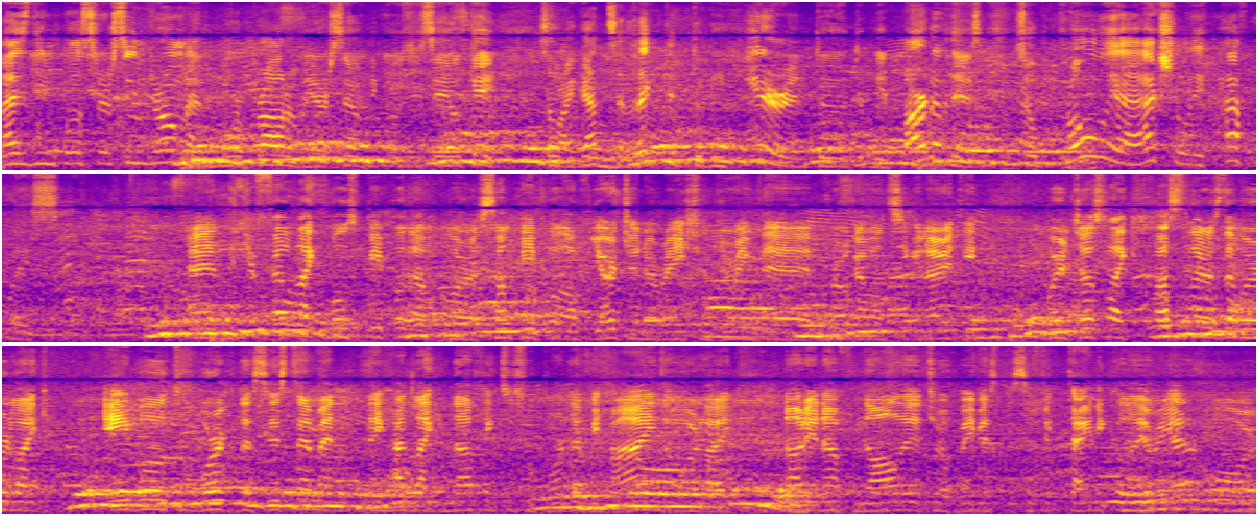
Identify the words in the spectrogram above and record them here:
less the imposter syndrome and more proud of yourself because you say, okay, so I got selected to be here and to, to be part of this. So probably I actually have place. And did you feel like most people, that or some people of your generation during the program on Singularity, were just like hustlers that were like able to work the system and they had like nothing to support them behind, or like not enough knowledge of maybe a specific technical area, or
